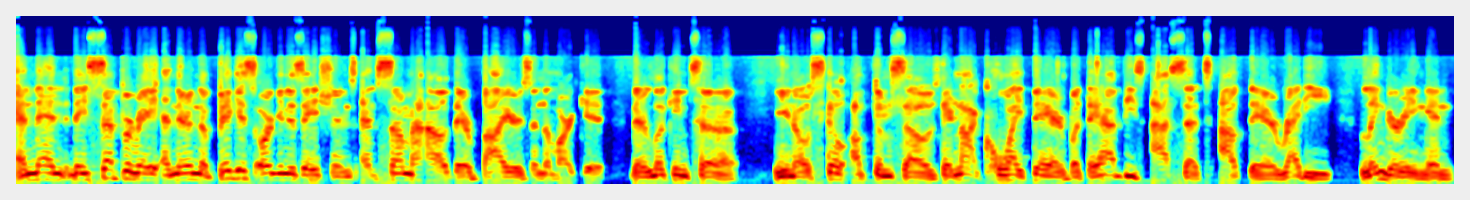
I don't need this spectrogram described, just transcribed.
And then they separate and they're in the biggest organizations and somehow they're buyers in the market. They're looking to, you know, still up themselves. They're not quite there, but they have these assets out there ready, lingering. And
